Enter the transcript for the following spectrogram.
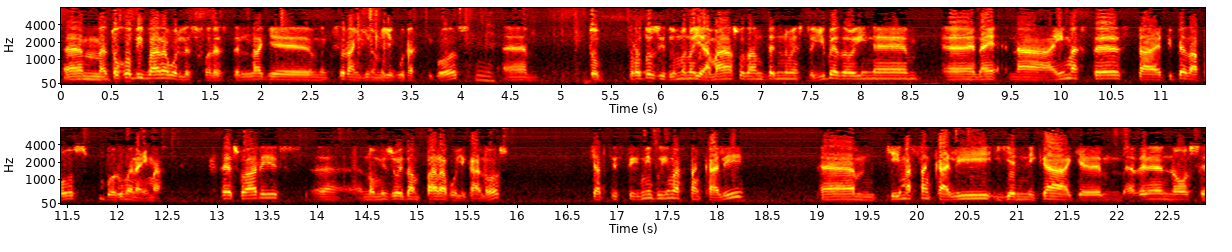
Ε, το έχω πει πάρα πολλές φορές, Στέλλα, και δεν ξέρω αν γίνομαι και κουραστικός. Ναι. Ε, το πρώτο ζητούμενο για μας όταν μπαίνουμε στο γήπεδο είναι ε, να, να είμαστε στα επίπεδα απόδοσης που μπορούμε να είμαστε. Χθες ο Άρης ε, νομίζω ήταν πάρα πολύ καλός και από τη στιγμή που ήμασταν καλοί ε, και ήμασταν καλοί γενικά και ε, δεν εννοώ σε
